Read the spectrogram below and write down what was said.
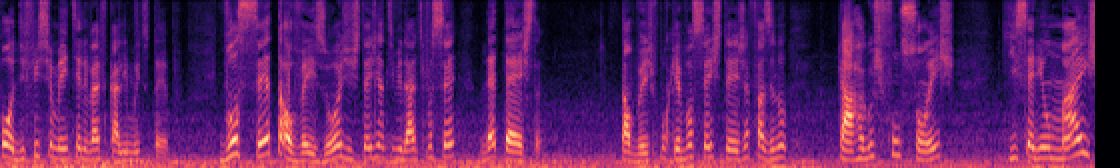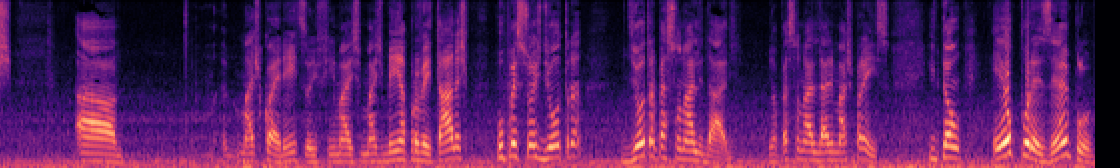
pô, dificilmente ele vai ficar ali muito tempo. Você talvez hoje esteja em atividade que você detesta. Talvez porque você esteja fazendo cargos, funções que seriam mais, ah, mais coerentes, ou enfim, mais, mais bem aproveitadas por pessoas de outra, de outra personalidade. De uma personalidade mais para isso. Então, eu, por exemplo,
